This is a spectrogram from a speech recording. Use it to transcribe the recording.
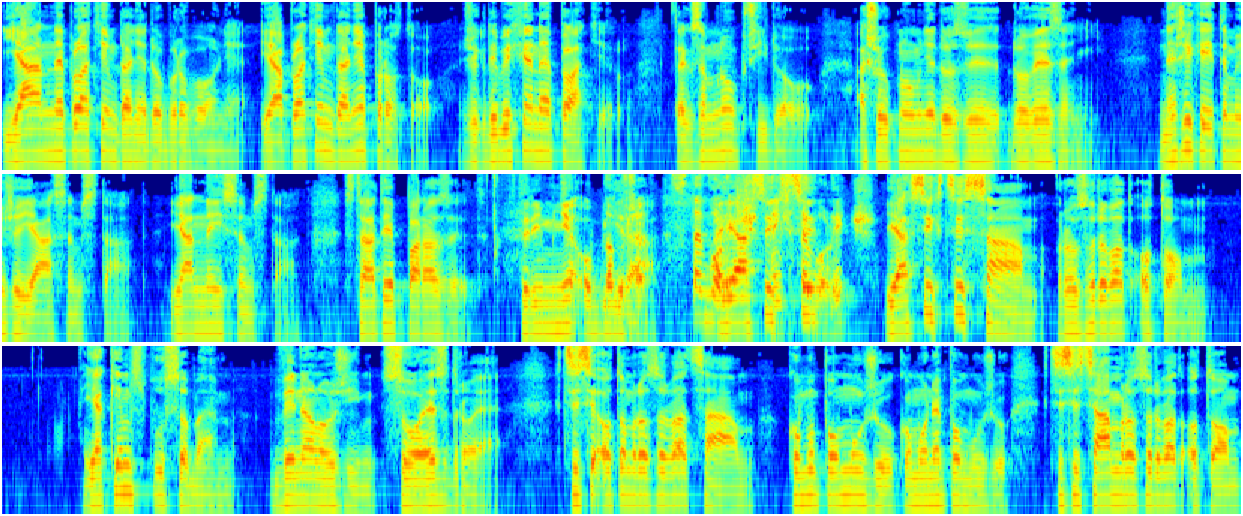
Já neplatím daně dobrovolně. Já platím daně proto, že kdybych je neplatil, tak za mnou přijdou a šoupnou mě do, zvě- do vězení. Neříkejte mi, že já jsem stát. Já nejsem stát. Stát je parazit, který mě obírá. Dobře, jste volič, a já si, nejste chci, volič? já si chci sám rozhodovat o tom, jakým způsobem vynaložím svoje zdroje. Chci si o tom rozhodovat sám, komu pomůžu, komu nepomůžu. Chci si sám rozhodovat o tom,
